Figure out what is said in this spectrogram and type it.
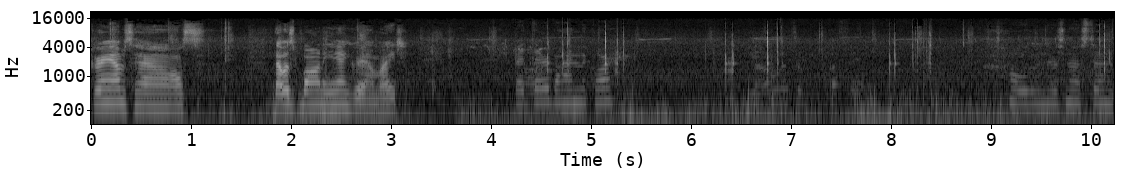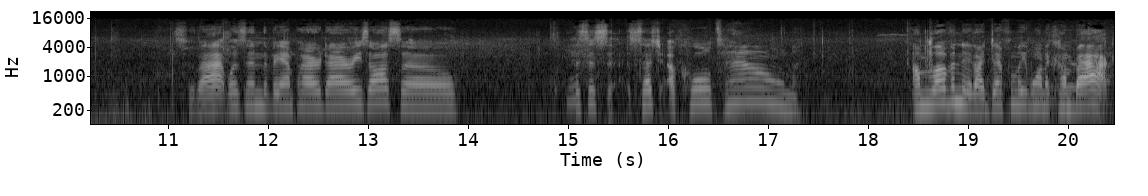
Grams' house. That was Bonnie and Grams, right? right there behind the car. No, it's a, a thing. Oh, then there's no stone. So that was in the Vampire Diaries also. This is such a cool town. I'm loving it. I definitely want to come back.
